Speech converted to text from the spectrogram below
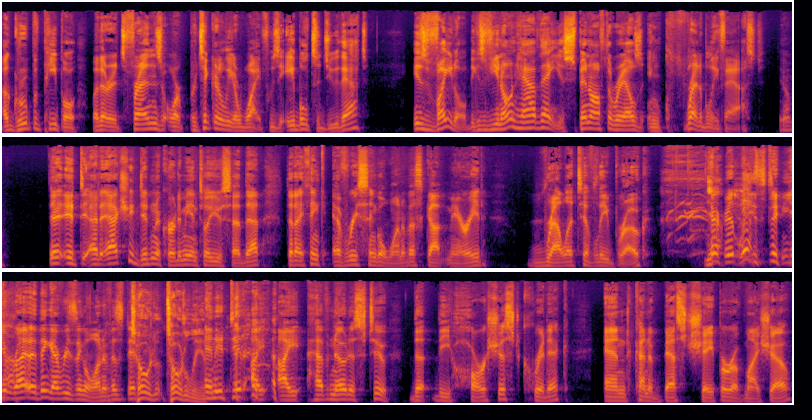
a group of people, whether it's friends or particularly your wife, who's able to do that is vital because if you don't have that, you spin off the rails incredibly fast. Yeah. It, it, actually didn't occur to me until you said that that I think every single one of us got married relatively broke. Yeah, or at yeah, least you're right. I think every single one of us did. Totally, totally. And it did. I, I have noticed too that the harshest critic and kind of best shaper of my show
